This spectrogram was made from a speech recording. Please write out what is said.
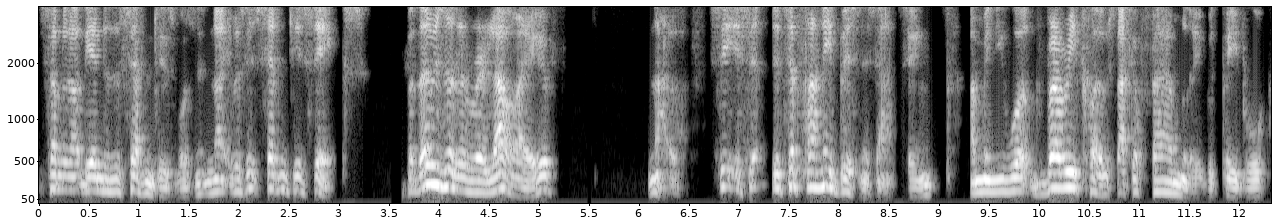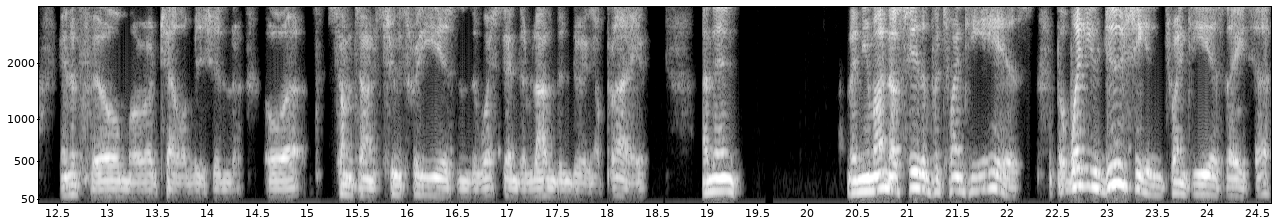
something like the end of the 70s, wasn't it? Was it 76? But those that are alive, no. See, it's a, it's a funny business acting. I mean, you work very close, like a family, with people in a film or a television, or sometimes two, three years in the West End of London doing a play. And then, then you might not see them for 20 years. But when you do see them 20 years later,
